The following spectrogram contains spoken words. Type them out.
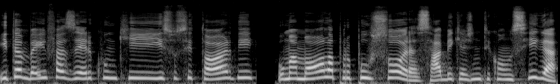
e também fazer fazer com que isso se torne uma mola propulsora, sabe? Que a gente consiga,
